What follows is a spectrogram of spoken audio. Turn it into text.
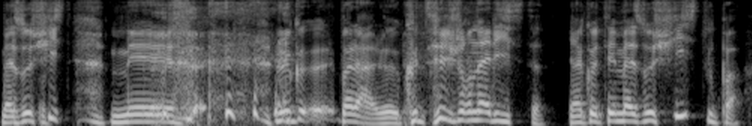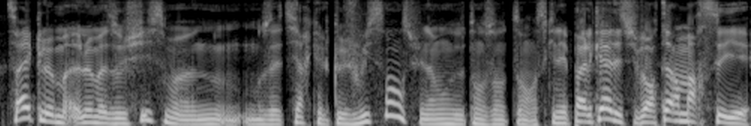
masochiste, mais le, voilà, le côté journaliste, il y a un côté masochiste ou pas? C'est vrai que le, masochisme nous, attire quelques jouissances finalement de temps en temps, ce qui n'est pas le cas des supporters marseillais.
